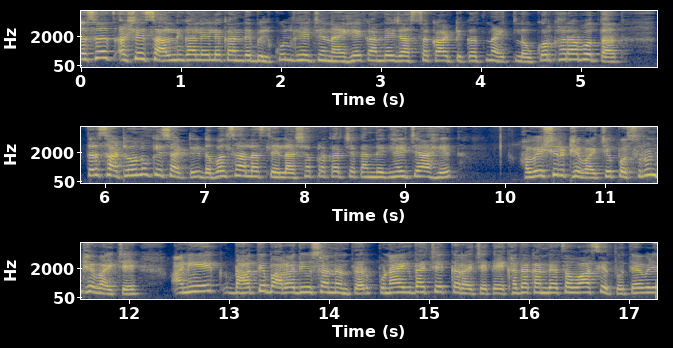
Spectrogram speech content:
तसंच असे साल निघालेले कांदे बिलकुल घ्यायचे नाही. हे कांदे जास्त काळ टिकत नाहीत लवकर खराब होतात. तर साठवणुकीसाठी डबल साल असलेला अशा प्रकारचे कांदे घ्यायचे आहेत. हवेशीर ठेवायचे पसरून ठेवायचे. आणि एक दहा ते बारा दिवसानंतर पुन्हा एकदा चेक करायचे की एखाद्या कांद्याचा वास येतो त्यावेळी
